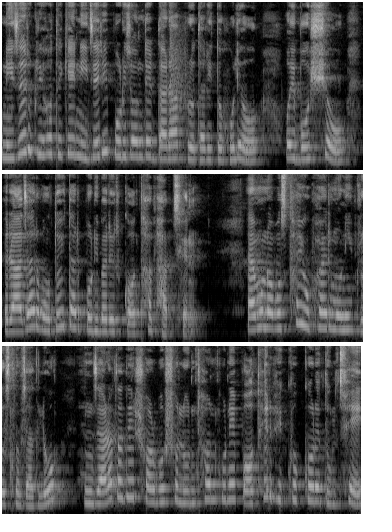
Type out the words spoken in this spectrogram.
নিজের গৃহ থেকে নিজেরই পরিজনদের দ্বারা প্রতারিত হলেও ওই বৈশ্যও রাজার মতোই তার পরিবারের কথা ভাবছেন। এমন অবস্থায় উভয়ের মনেই প্রশ্ন জাগল। যারা তাদের সর্বস্ব লুণ্ঠন করে পথের ভিক্ষুক করে তুলছে,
